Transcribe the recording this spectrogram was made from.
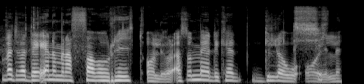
vet du vad, det är en av mina favoritoljor. Alltså Medicate Glow Oil.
